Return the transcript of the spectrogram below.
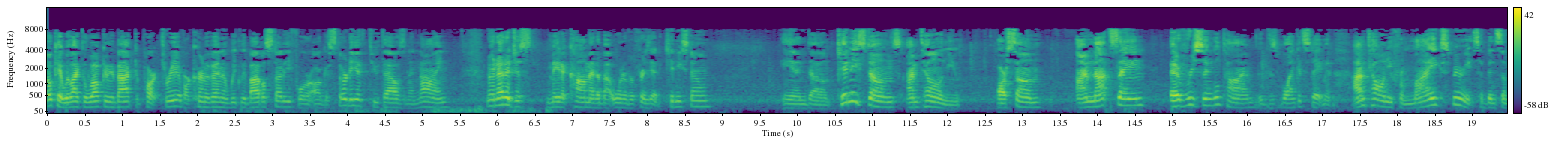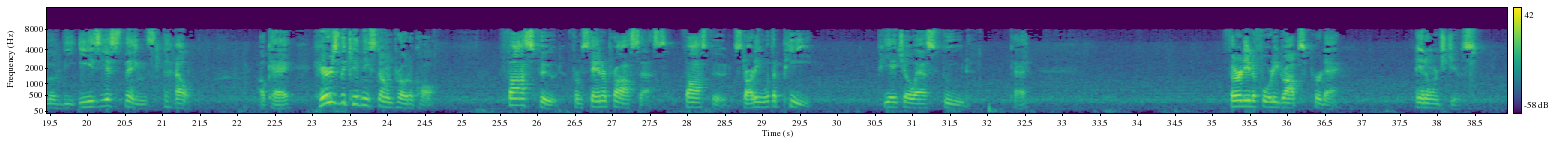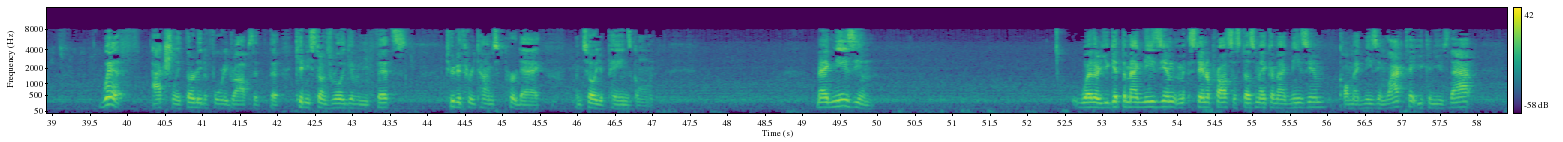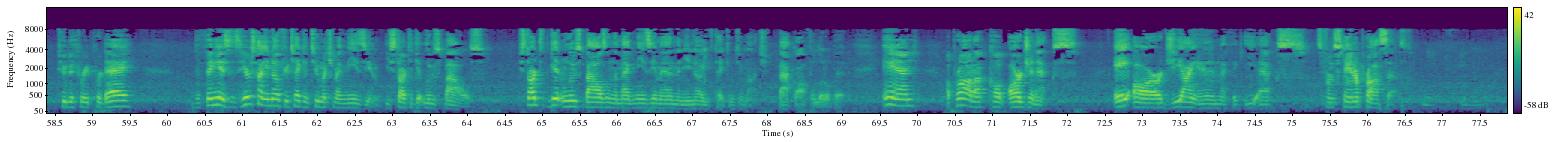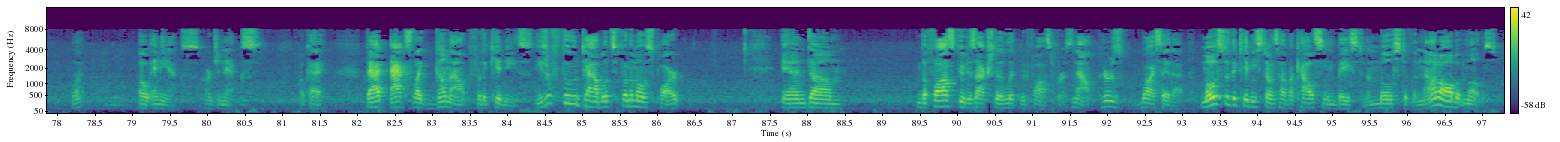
Okay, we'd like to welcome you back to part three of our current event and weekly Bible study for August 30th, 2009. Nonetta just made a comment about one of her friends who had a kidney stone. And um, kidney stones, I'm telling you, are some, I'm not saying every single time that this blanket statement, I'm telling you from my experience, have been some of the easiest things to help. Okay? Here's the kidney stone protocol. Phosfood from Standard Process. Phosfood, starting with a P. P-H-O-S, food. Okay? 30 to 40 drops per day in orange juice. With, actually, 30 to 40 drops if the kidney stone's really giving you fits, two to three times per day until your pain's gone. Magnesium. Whether you get the magnesium, standard process does make a magnesium called magnesium lactate. You can use that, two to three per day. The thing is, is here's how you know if you're taking too much magnesium. You start to get loose bowels. You start getting loose bowels on the magnesium end, then you know you've taken too much. Back off a little bit. And a product called Arginex. A R G I N, I think E X. It's from Standard Process. What? Oh, NEX. Arginex. Okay. That acts like gum out for the kidneys. These are food tablets for the most part. And um, the phosphate is actually a liquid phosphorus. Now, here's why I say that. Most of the kidney stones have a calcium base to them. Most of them. Not all, but most.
